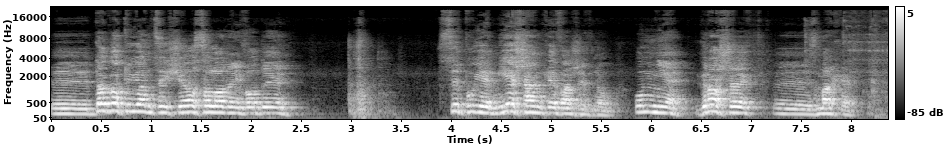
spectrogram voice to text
Yy, Do gotującej się osolonej wody wsypuję mieszankę warzywną. U mnie groszek yy, z marchewką.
